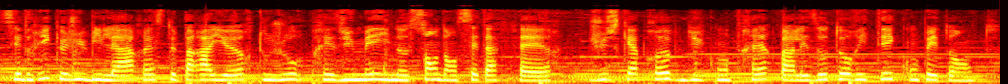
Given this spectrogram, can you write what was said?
Cédric Jubilard reste par ailleurs toujours présumé innocent dans cette affaire, jusqu'à preuve du contraire par les autorités compétentes.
